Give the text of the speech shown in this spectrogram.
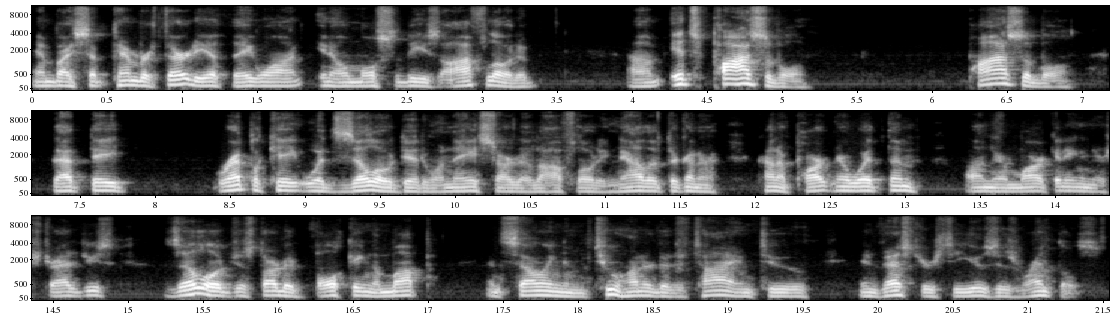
And by september 30th they want you know most of these offloaded. Um, it's possible possible that they replicate what Zillow did when they started offloading. Now that they're going to kind of partner with them on their marketing and their strategies, Zillow just started bulking them up and selling them 200 at a time to investors to use as rentals.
